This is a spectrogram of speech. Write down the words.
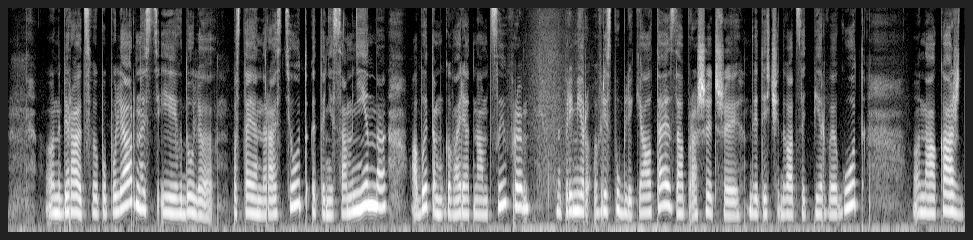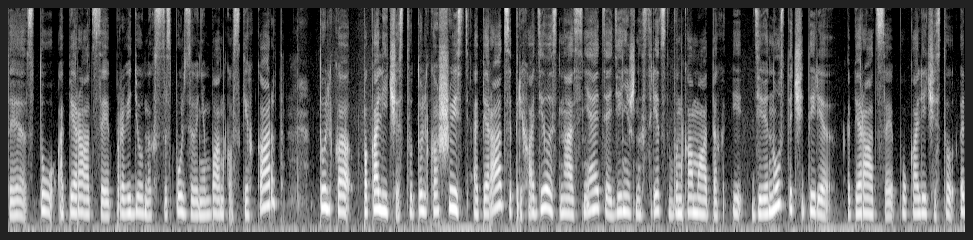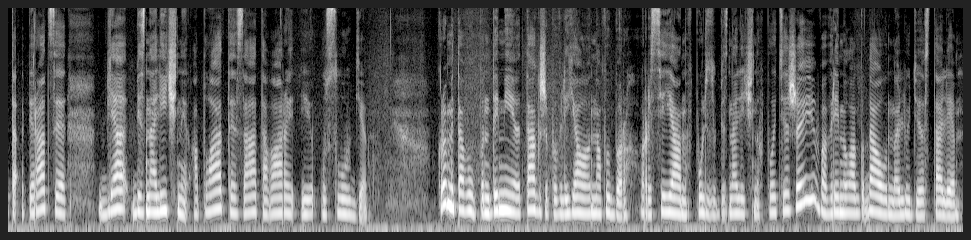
э, набирают свою популярность, и их доля постоянно растет, это несомненно. Об этом говорят нам цифры. Например, в Республике Алтай за прошедший 2021 год на каждые 100 операций, проведенных с использованием банковских карт, только по количеству, только 6 операций приходилось на снятие денежных средств в банкоматах, и 94 операции по количеству – это операции для безналичной оплаты за товары и услуги. Кроме того, пандемия также повлияла на выбор россиян в пользу безналичных платежей. Во время локдауна люди стали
